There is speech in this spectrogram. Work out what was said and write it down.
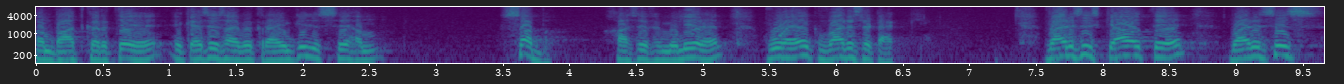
ہم بات کرتے ہیں ایک ایسے سائبر کرائم کی، جس سے ہم سب خاصے فیملیئر ہیں۔ وہ ہے ایک وائرس اٹیک کی۔ وائرسز کیا ہوتے ہیں؟ وائرسز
